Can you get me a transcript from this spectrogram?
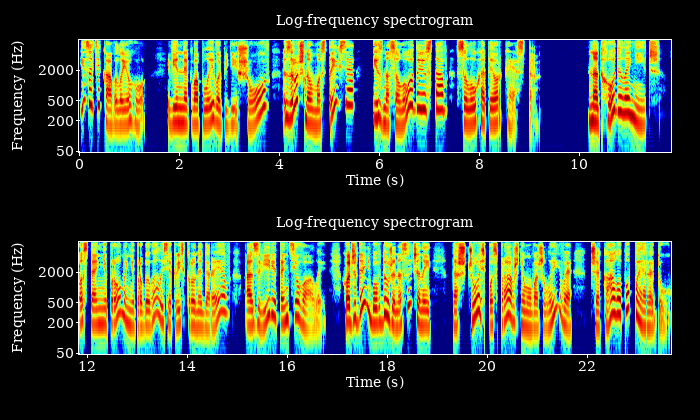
і зацікавило його. Він неквапливо підійшов, зручно вмостився і з насолодою став слухати оркестр. Надходила ніч. Останні промені пробивалися крізь крони дерев, а звірі танцювали. Хоч день був дуже насичений, та щось по-справжньому важливе чекало попереду.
